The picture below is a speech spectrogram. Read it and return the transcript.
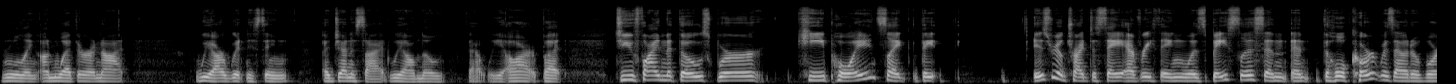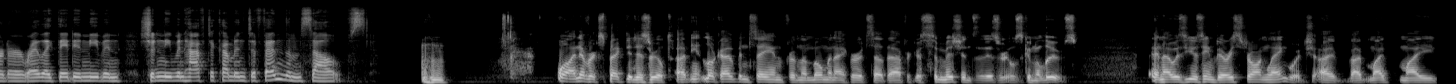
ruling on whether or not we are witnessing a genocide. We all know that we are, but do you find that those were key points? Like they Israel tried to say everything was baseless and, and the whole court was out of order, right? Like they didn't even shouldn't even have to come and defend themselves. Mm-hmm. Well, I never expected Israel. To, I mean, look, I've been saying from the moment I heard South Africa's submissions that Israel was going to lose and I was using very strong language. I, I, my my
